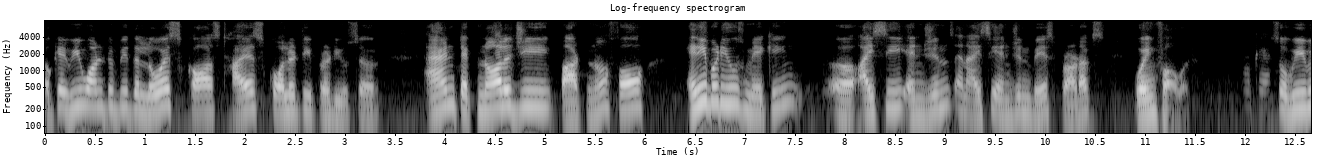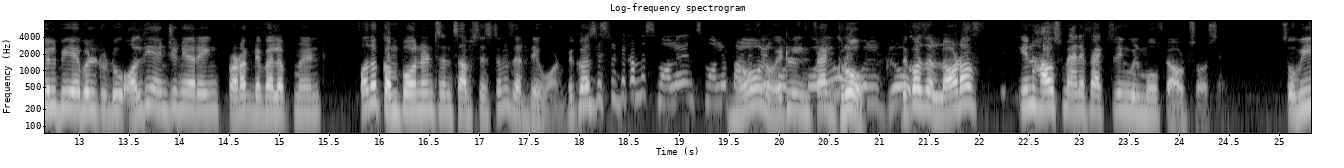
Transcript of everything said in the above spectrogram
Okay, we want to be the lowest cost, highest quality producer and technology partner for anybody who's making uh, IC engines and IC engine based products going forward. Okay. So we will be able to do all the engineering, product development for the components and subsystems that they want But because this will become a smaller and smaller part No, no, it will in fact grow, will grow? because a lot of in-house manufacturing will move to outsourcing. So we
